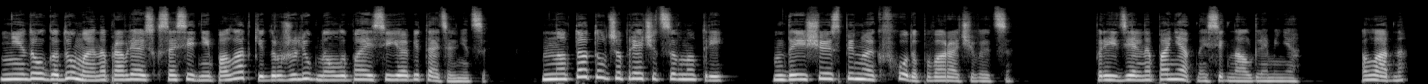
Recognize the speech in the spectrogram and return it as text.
Недолго думая, направляюсь к соседней палатке, дружелюбно улыбаясь ее обитательнице. Но та тут же прячется внутри, да еще и спиной к входу поворачивается. Предельно понятный сигнал для меня. Ладно.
